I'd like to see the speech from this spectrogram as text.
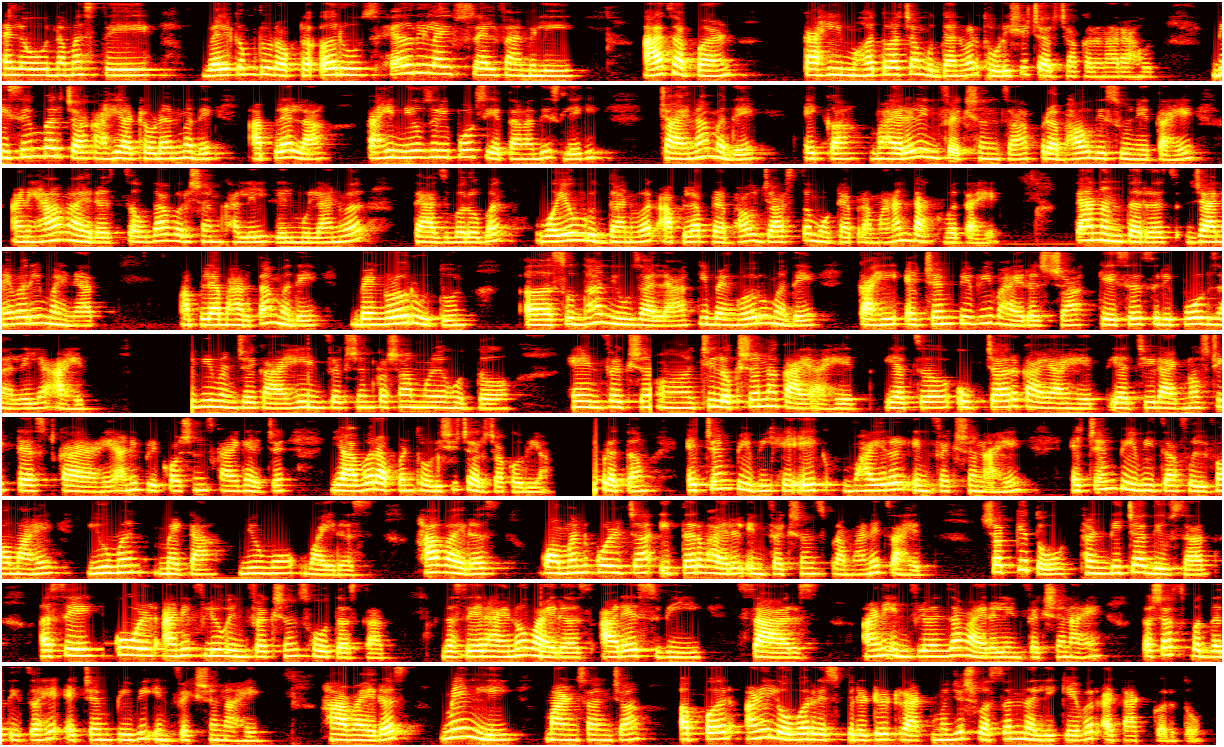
Hello, Namaste. Welcome to doctor Arooj healthy lifestyle family. आज आपण काही महत्त्वाच्या मुद्द्यांवर थोडीशी चर्चा करणार आहोत. डिसेंबरच्या काही आठवड्यांमध्ये आपल्याला काही न्यूज रिपोर्ट्स येताना दिसले, की चायनामध्ये एका व्हायरल इन्फेक्शनचा प्रभाव दिसून येत आहे आणि हा व्हायरस 14 वर्षांखालील मुलांवर, त्याचबरोबर वयोवृद्धांवर आपला प्रभाव जास्त मोठ्या प्रमाणात दाखवत आहे. त्यानंतरच जानेवारी महिन्यात आपल्या भारतामध्ये बेंगळुरूतून सुद्धा न्यूज आल्या, की बेंगळुरूमध्ये काही एच-एम-पी-व्ही व्हायरसच्या केसेस रिपोर्ट झालेल्या आहेत. पी-व्ही म्हणजे काय? हे इन्फेक्शन कशामुळे होतं? हे इन्फेक्शन ची लक्षणं काय आहेत? याचं उपचार काय आहेत? याची डायग्नोस्टिक टेस्ट काय आहे? आणि प्रिकॉशन्स काय घ्यायचे? यावर आपण थोडीशी चर्चा करूया. प्रथम एच-एम-पी-व्ही हे एक व्हायरल इन्फेक्शन आहे. एच-एम-पी-व्हीचा फुल फॉर्म आहे ह्यूमन मेटा न्यूमो व्हायरस. हा व्हायरस कॉमन कोल्डच्या इतर व्हायरल इन्फेक्शन्स प्रमाणेच आहेत. शक्यतो थंडीच्या दिवसात असे कोल्ड आणि फ्लू इन्फेक्शन्स होत असतात. जसे रायनो व्हायरस आर-एस-व्ही, सार्स आणि इन्फ्लुएन्झा व्हायरल इन्फेक्शन आहे. तशाच पद्धतीचं हे एच-एम-पी-व्ही इन्फेक्शन आहे. हा व्हायरस मेनली माणसांच्या अपर आणि लोअर रेस्पिरेटरी ट्रॅक म्हणजे श्वसन नलिकेवर अटॅक करतो.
